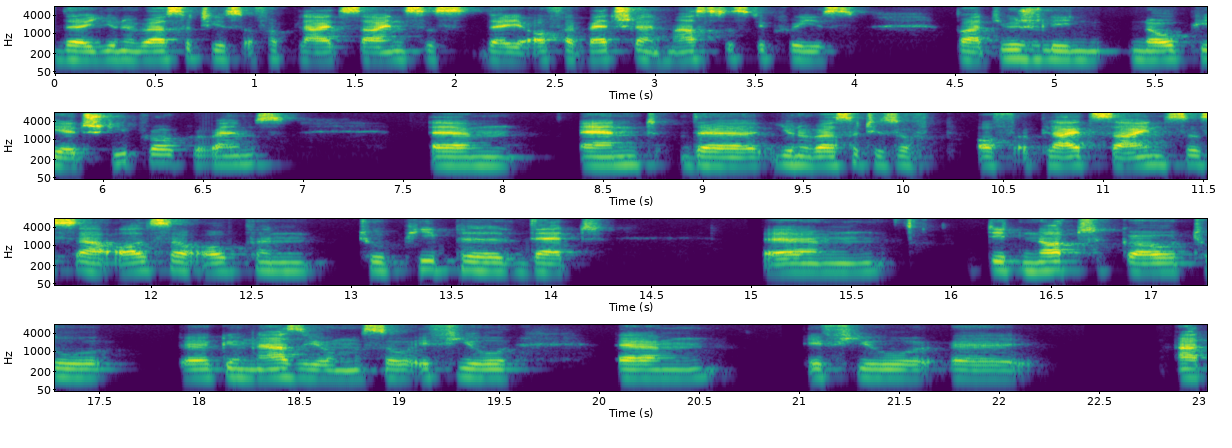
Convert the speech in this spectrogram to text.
The universities of applied sciences they offer bachelor and master's degrees, but usually no PhD programs. Um, and the universities of, of applied sciences are also open to people that um, did not go to a gymnasium. So if you um, if you uh, are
